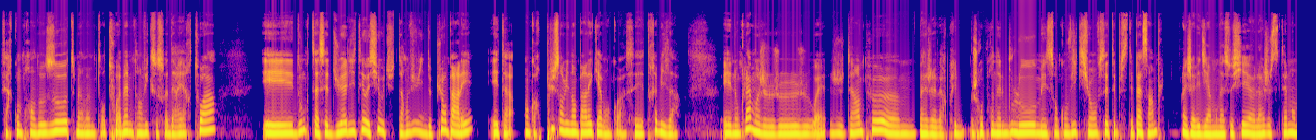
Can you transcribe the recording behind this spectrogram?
faire comprendre aux autres, mais en même temps, toi-même, t'as envie que ce soit derrière toi. Et donc, t'as cette dualité aussi où tu as envie de plus en parler et t'as encore plus envie d'en parler qu'avant, quoi. C'est très bizarre. Et donc là, moi, je, je, ouais, j'étais un peu. Euh, bah, j'avais repris, je reprenais le boulot, mais sans conviction. C'était, c'était pas simple. Et j'avais dit à mon associé, euh, là, je suis tellement,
